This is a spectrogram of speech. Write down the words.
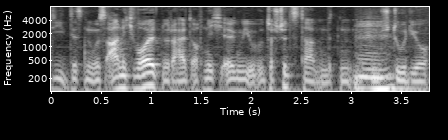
die das in den USA nicht wollten oder halt auch nicht irgendwie unterstützt haben mit dem, mhm. mit dem Studio.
